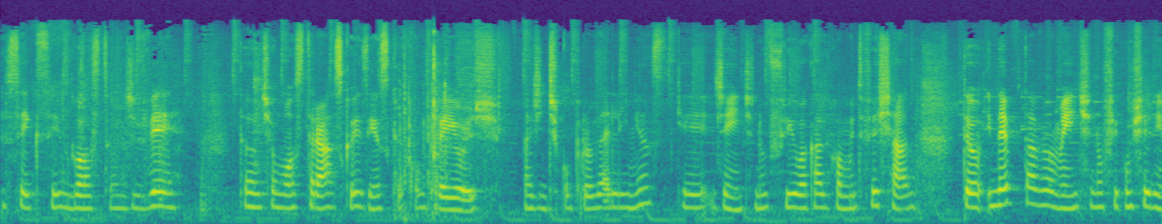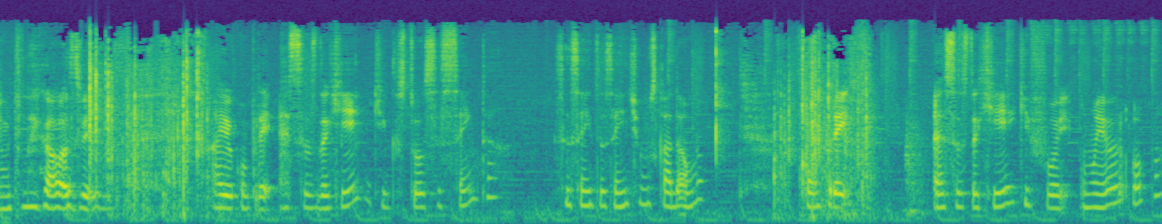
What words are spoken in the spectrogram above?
Eu sei que vocês gostam de ver, então deixa eu mostrar as coisinhas que eu comprei hoje. A gente comprou velhinhas, que, gente, no frio a casa fica muito fechada. Então, inevitavelmente, não fica um cheirinho muito legal às vezes. Aí eu comprei essas daqui, que custou 60, 60 cêntimos cada uma. Comprei essas daqui, que foi um euro. Opa,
